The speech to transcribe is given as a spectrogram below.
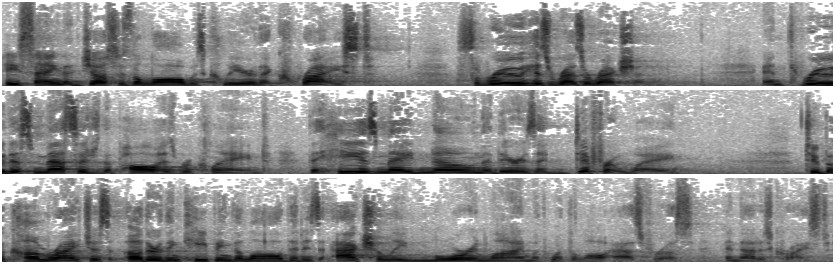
He's saying that just as the law was clear that Christ, through his resurrection, and through this message that Paul has proclaimed, that he has made known that there is a different way to become righteous other than keeping the law that is actually more in line with what the law asks for us, and that is Christ.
